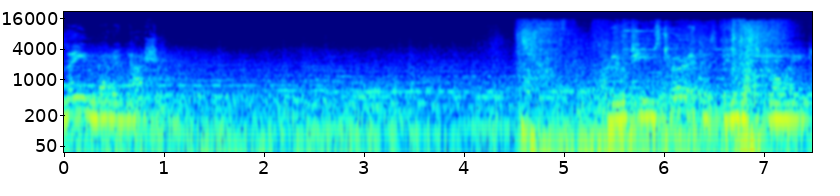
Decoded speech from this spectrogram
Slain Baron Nashor. Blue team's turret has been destroyed.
